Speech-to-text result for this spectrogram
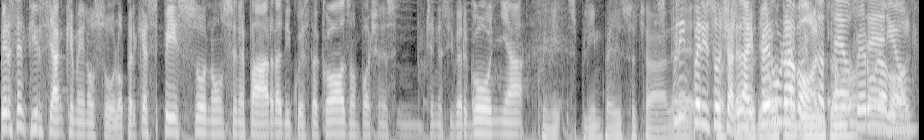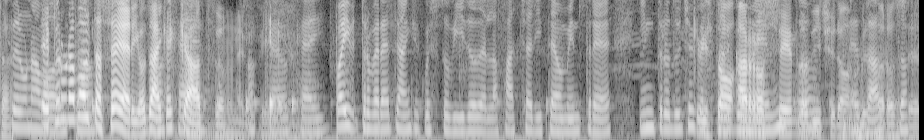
per sentirsi anche meno solo, perché spesso non se ne parla di questa cosa, un po' ce ne, si- ce ne si vergogna. Quindi spleen per il sociale. Splin per il sociale, dai, per una volta. Per una serio, volta. per una E per una volta. volta serio, dai, che Ok. cazzo. Non è Ok, vero. ok. Poi troverete anche questo video della faccia di Teo mentre introduce Che mi questo sto argomento. arrossendo, dici no, mi sto Esatto. arrossendo,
